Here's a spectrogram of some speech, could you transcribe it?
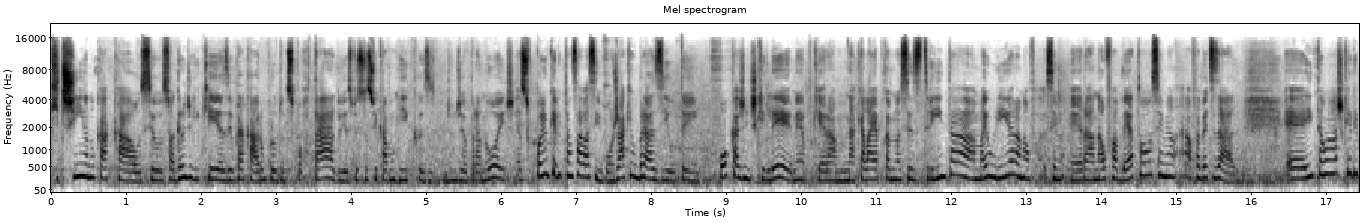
que tinha no cacau seu, sua grande riqueza e o cacau era um produto exportado e as pessoas ficavam ricas de um dia para a noite, eu suponho que ele pensava assim: bom, já que o Brasil tem pouca gente que lê, né, porque era naquela época, 1930, a maioria era, analf era analfabeto ou semi-alfabetizado. É, então eu acho que ele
